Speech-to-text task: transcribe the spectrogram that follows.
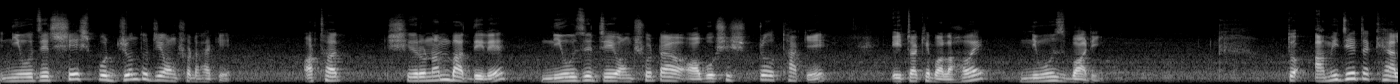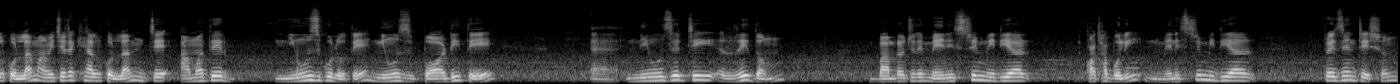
নিউজের শেষ পর্যন্ত যে অংশটা থাকে, অর্থাৎ শিরোনাম বাদ দিলে নিউজের যে অংশটা অবশিষ্ট থাকে, এটাকে বলা হয় নিউজ বডি। তো আমি যেটা খেয়াল করলাম, আমি যেটা খেয়াল করলাম যে আমাদের নিউজগুলোতে, নিউজ বডিতে নিউজের যে রিদম বা আমরা যদি মেন স্ট্রিম মিডিয়ার কথা বলি মেন স্ট্রিম মিডিয়ার প্রেজেন্টেশন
